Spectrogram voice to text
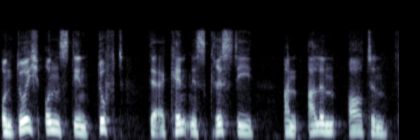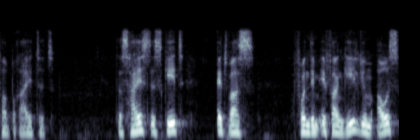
und durch uns den Duft der Erkenntnis Christi an allen Orten verbreitet. Das heißt, es geht etwas von dem Evangelium aus,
